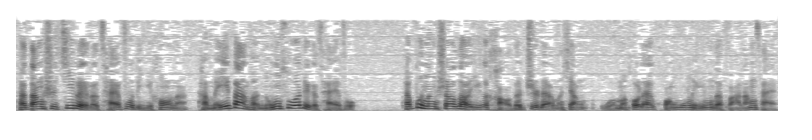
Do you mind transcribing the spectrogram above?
他当时积累了财富了以后呢，他没办法浓缩这个财富，他不能烧造一个好的质量的，像我们后来皇宫里用的珐琅彩，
